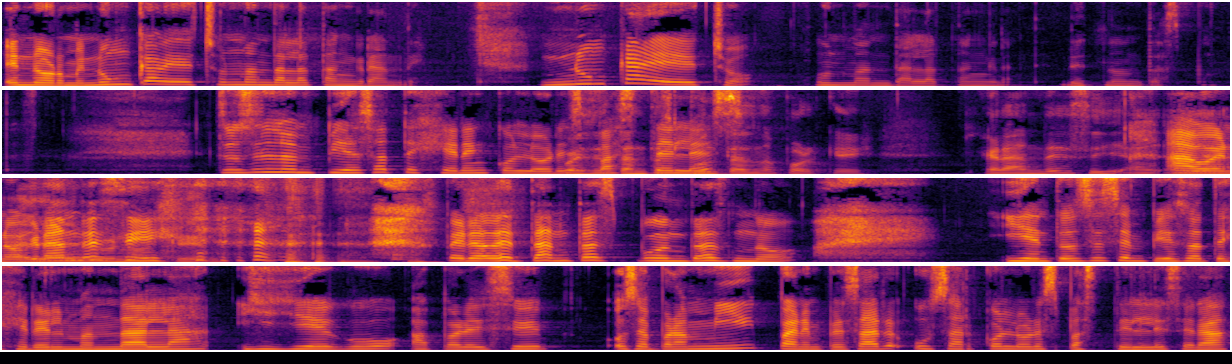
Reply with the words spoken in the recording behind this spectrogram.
enorme. Nunca había hecho un mandala tan grande. Nunca he hecho un mandala tan grande, de tantas puntas. Entonces lo empiezo a tejer en colores Pues de pasteles. tantas puntas, ¿no? Porque grande, sí. hay- Ah, hay- bueno, hay grande alguno sí. que- pero de tantas puntas no. Y entonces empiezo a tejer el mandala y llego, aparece, o sea, para mí, para empezar, usar colores pasteles era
